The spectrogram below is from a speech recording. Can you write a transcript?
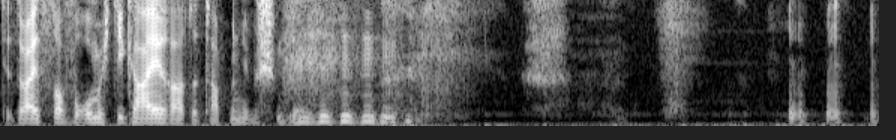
du weißt doch, warum ich die geheiratet habe in dem Spiel.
